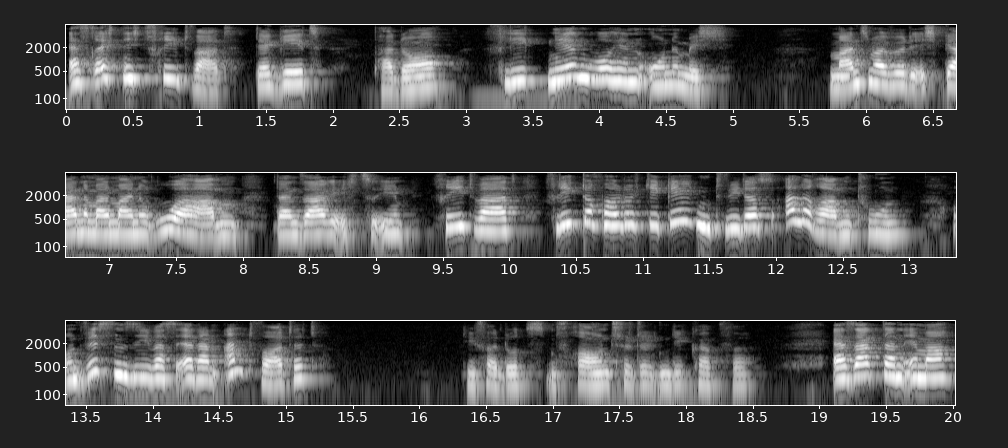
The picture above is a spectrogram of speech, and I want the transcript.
Erst recht nicht Friedwart, der geht, pardon, fliegt nirgendwohin ohne mich. Manchmal würde ich gerne mal meine Ruhe haben, dann sage ich zu ihm, Friedwart, flieg doch mal durch die Gegend, wie das alle Raben tun. Und wissen Sie, was er dann antwortet? Die verdutzten Frauen schüttelten die Köpfe. Er sagt dann immer,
